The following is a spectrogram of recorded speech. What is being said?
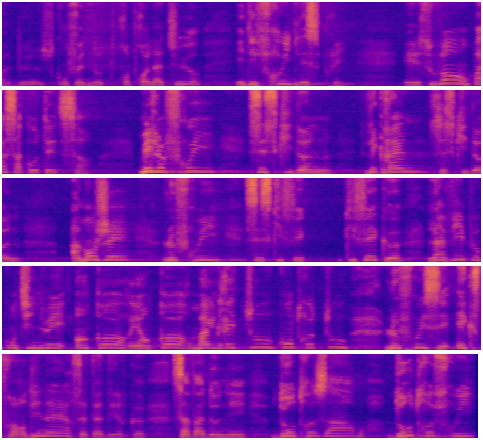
de ce qu'on fait de notre propre nature, et des fruits de l'esprit. Et souvent, on passe à côté de ça. Mais le fruit, c'est ce qui donne les graines, c'est ce qui donne à manger. Le fruit, c'est ce qui fait qui fait que la vie peut continuer encore et encore, malgré tout, contre tout. Le fruit, c'est extraordinaire, c'est-à-dire que ça va donner d'autres arbres, d'autres fruits.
